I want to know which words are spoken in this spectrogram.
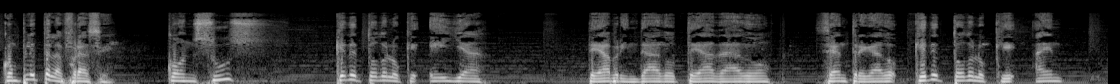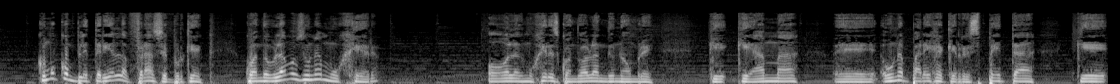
Completa la frase. Con sus... ¿Qué de todo lo que ella te ha brindado, te ha dado, se ha entregado? ¿Qué de todo lo que ha... en- ¿Cómo completarías la frase? Porque cuando hablamos de una mujer, o las mujeres cuando hablan de un hombre que, que ama, eh, una pareja que respeta, que,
